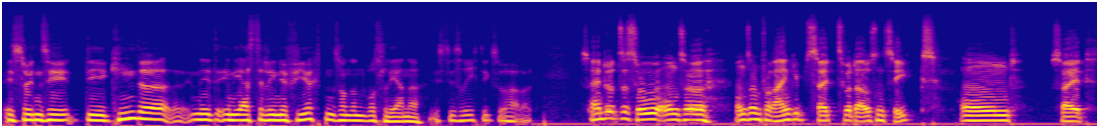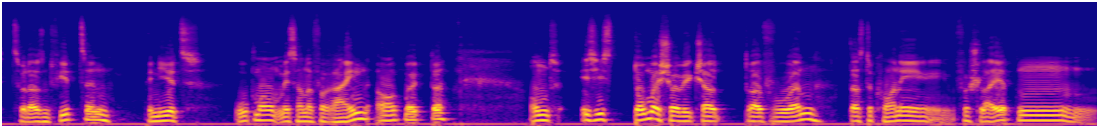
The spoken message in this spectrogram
es sollten sie die Kinder nicht in erster Linie fürchten, sondern was lernen. Ist das richtig so, Harald? Seid oder so, unser, unseren Verein gibt es seit 2006 und seit 2014 bin ich jetzt Obmann, wir sind ein Verein angemeldet und es ist damals schon, wie geschaut, drauf waren, dass da keine verschleierten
